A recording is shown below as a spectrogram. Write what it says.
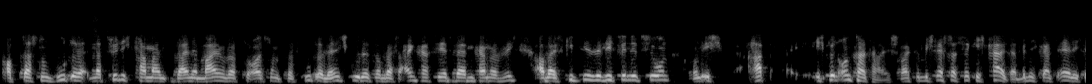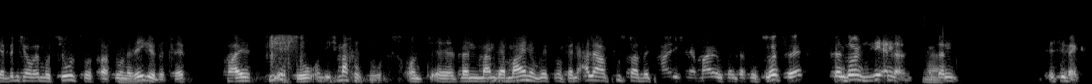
ob das nun gut oder natürlich kann man seine Meinung dazu äußern, ob das gut oder nicht gut ist, ob das einkassiert werden kann oder nicht. Aber es gibt diese Definition und ich hab, ich bin unparteiisch. Weißt du, mich lässt das wirklich kalt. Da bin ich ganz ehrlich. Da bin ich auch emotionslos, was so eine Regel betrifft, weil die ist so und ich mache es so. Und äh, wenn man der Meinung ist und wenn alle am Fußball Beteiligten der Meinung sind, das ist Grütze, dann sollen sie sie ändern. Ja. Und dann ist sie weg.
